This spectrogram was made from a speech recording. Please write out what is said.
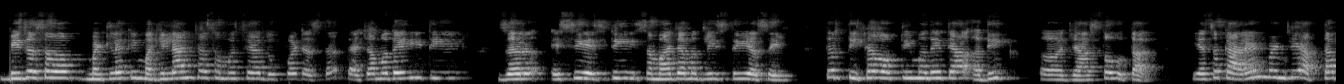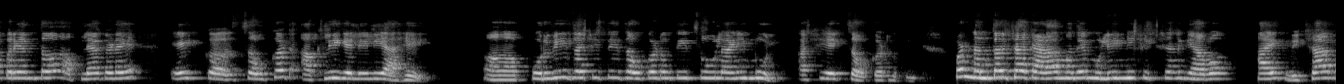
मी जसं म्हटलं की महिलांच्या समस्या दुप्पट असतात. त्याच्यामध्येही ती जर एस सी एस टी समाजामधली स्त्री असेल तर तिच्या बाबतीमध्ये त्या अधिक जास्त होतात. याचं कारण म्हणजे आतापर्यंत आपल्याकडे एक चौकट आखली गेलेली आहे. पूर्वी जशी ती चौकट होती चूल आणि मूल अशी एक चौकट होती. पण नंतरच्या काळामध्ये मुलींनी शिक्षण घ्यावं हा एक विचार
